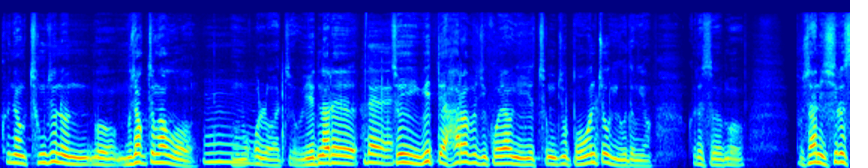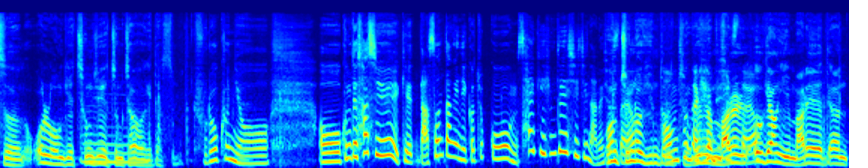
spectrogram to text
그냥 청주는 뭐 무작정하고 음, 어, 올라왔죠. 옛날에 네. 저희 윗대 할아버지 고향이 청주 보원 쪽이거든요. 그래서 뭐 부산이 싫어서 올라온 게 청주에 음. 정착하게 됐습니다. 그렇군요. 어, 근데 사실 이렇게 낯선 땅이니까 조금 살기 힘드시진 않으셨어요? 엄청나게 힘들었죠. 엄청나게 왜냐면 말 힘드셨어요? 억양이 말에 대한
